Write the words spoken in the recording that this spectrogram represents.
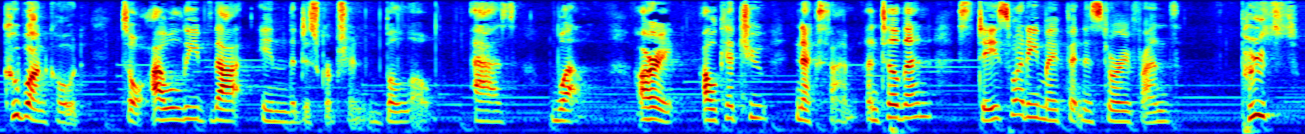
coupon code. So I will leave that in the description below as well. All right, I'll catch you next time. Until then, stay sweaty, my fitness story friends. Peace.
